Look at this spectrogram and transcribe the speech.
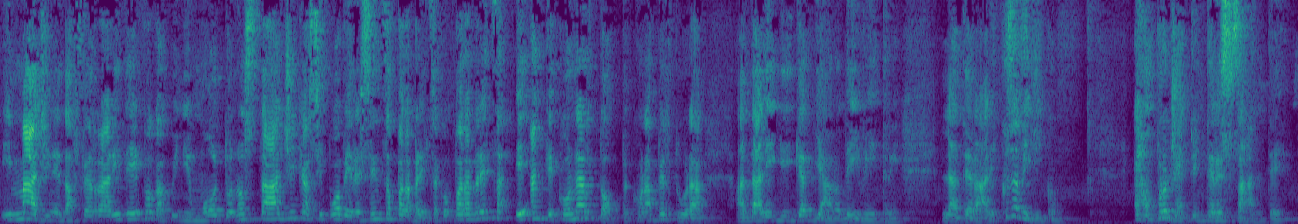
Immagine da Ferrari d'epoca, quindi molto nostalgica, si può avere senza parabrezza, con parabrezza e anche con hardtop, con apertura ad ali di gabbiano dei vetri laterali. Cosa vi dico? È un progetto interessante.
